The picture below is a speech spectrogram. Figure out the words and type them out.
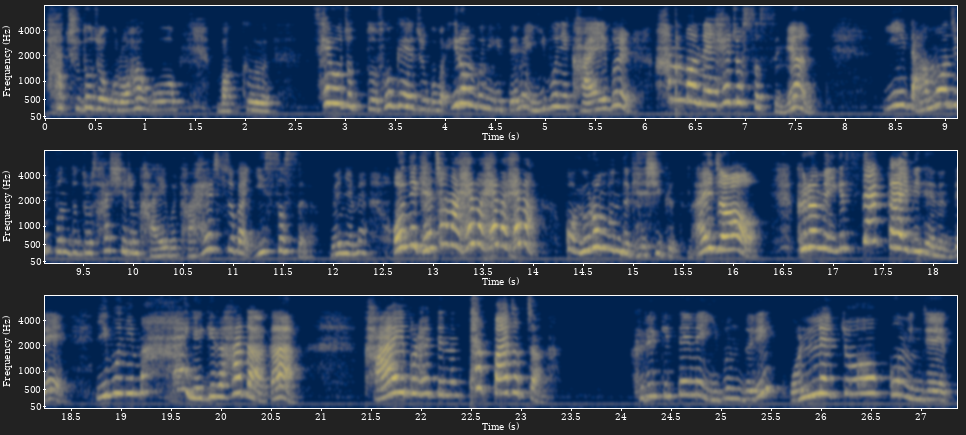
다 주도적으로 하고 막그 새우젓도 소개해주고 막 이런 분이기 때문에 이분이 가입을 한 번에 해줬었으면 이 나머지 분들도 사실은 가입을 다 할 수가 있었어요. 왜냐면 언니 괜찮아 해봐 해봐 해봐 꼭 이런 분들 계시거든 알죠? 그러면 이게 싹 가입이 되는데 이분이 막 얘기를 하다가 가입을 할 때는 탁 빠졌잖아. 그랬기 때문에 이분들이 원래 조금 이제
